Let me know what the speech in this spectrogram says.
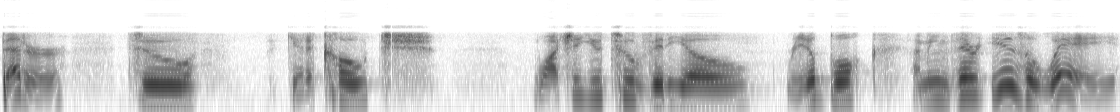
better to get a coach, watch a YouTube video, read a book. I mean, there is a way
